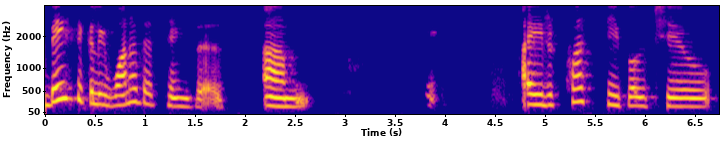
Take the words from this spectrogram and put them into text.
basically, one of the things is um, I request people to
